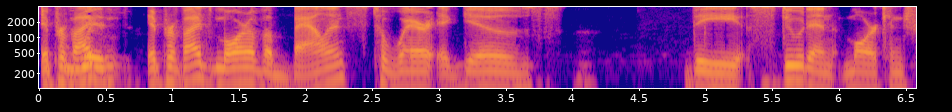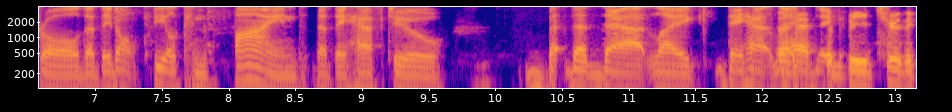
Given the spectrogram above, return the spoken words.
it provides with, it provides more of a balance to where it gives the student more control that they don't feel confined that they have to but that that like they have they like have they, to be to the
